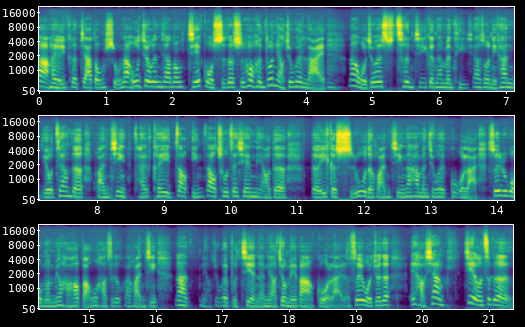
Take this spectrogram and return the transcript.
那还有一棵加冬树，那乌桕跟加冬结果实的时候，很多鸟就会来。那我就会趁机跟他们提一下，说你看有这样的环境，才可以造营造出这些鸟的的一个食物的环境，那他们就会过来。所以如果我们没有好好保护好这个块环境，那鸟就会不见了，鸟就没办法过来了。所以我觉得，哎，好像借由这个。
